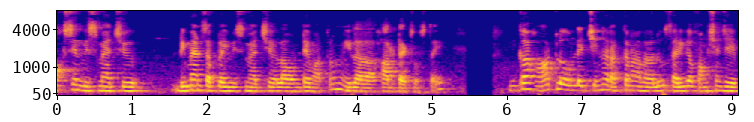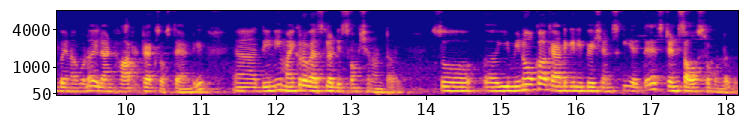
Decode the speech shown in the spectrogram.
oxygen mismatch demand supply mismatch అలా ఉంటే మాత్రం ఇలా హార్ట్ అటాక్స్ వస్తాయి. ఇంకా హార్ట్లో ఉండే చిన్న రక్తనాళాలు సరిగా ఫంక్షన్ చేయకపోయినా కూడా ఇలాంటి హార్ట్ అటాక్స్ వస్తాయండి. దీన్ని మైక్రోవాస్కులర్ డిస్ఫంక్షన్ అంటారు. సో ఈ మినోకా కేటగిరీ పేషెంట్స్కి అయితే స్టెంట్స్ అవసరం ఉండదు.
